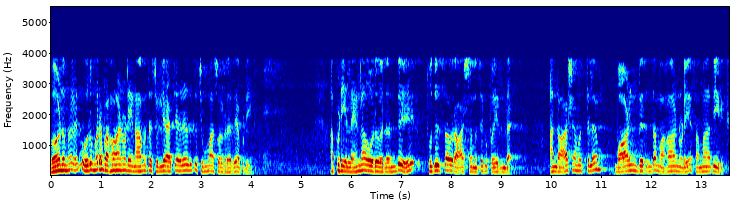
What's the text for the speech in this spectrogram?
வேணும்னு ஒரு முறை பகவானுடைய நாமத்தை சொல்லியாச்சு அது அதுக்கு சும்மா சொல்றது அப்படி. அப்படி இல்லை என்ன ஒருவர் வந்து புதுசா ஒரு ஆசிரமத்துக்கு போயிருந்தார். அந்த ஆசிரமத்தில் வாழ்ந்திருந்த மகானுடைய சமாதி இருக்கு.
